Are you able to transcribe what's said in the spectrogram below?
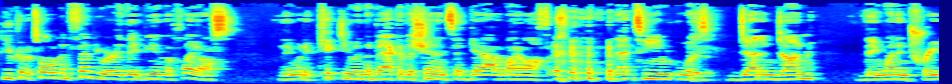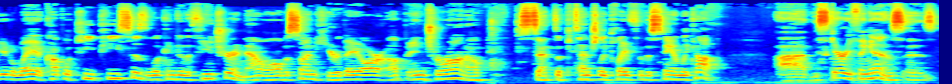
you could have told them in February they'd be in the playoffs. They would have kicked you in the back of the shin and said, "Get out of my office." that team was dead and done. They went and traded away a couple key pieces, looking to the future, and now all of a sudden here they are up in Toronto, set to potentially play for the Stanley Cup. Uh, the scary thing is, is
